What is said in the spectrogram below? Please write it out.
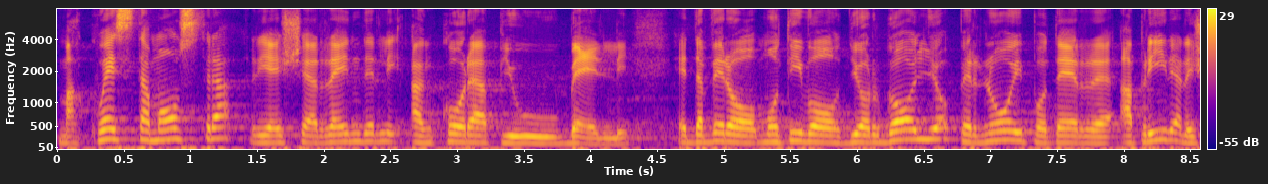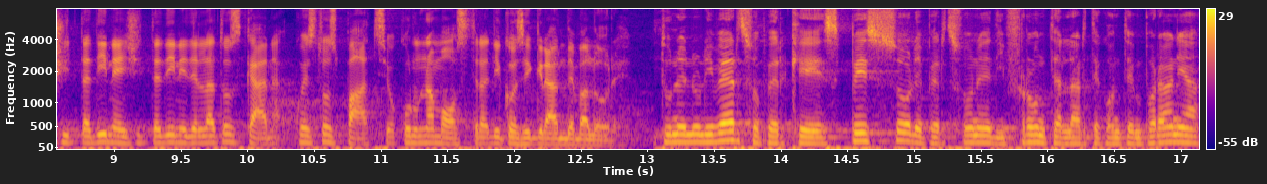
ma questa mostra riesce a renderli ancora più belli. È davvero motivo di orgoglio per noi poter aprire alle cittadine e ai cittadini della Toscana questo spazio con una mostra di così grande valore. Tu nell'universo perché spesso le persone di fronte all'arte contemporanea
